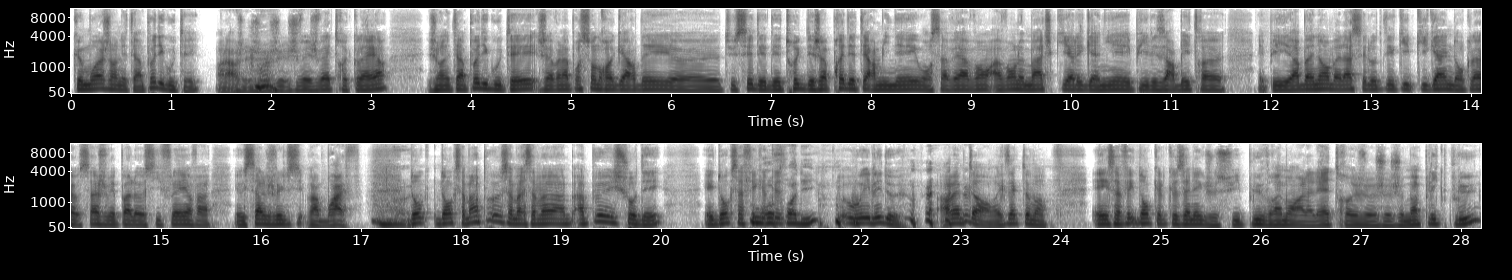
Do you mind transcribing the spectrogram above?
que moi j'en étais un peu dégoûté. Voilà, je, je vais, je vais être clair. J'en étais un peu dégoûté. J'avais l'impression de regarder, euh, tu sais, des, des trucs déjà prédéterminés où on savait avant, avant le match qui allait gagner et puis les arbitres euh, et puis ah ben non, ben là c'est l'autre équipe qui gagne donc là ça je vais pas le siffler. Enfin et ça je vais le siffler. Enfin bref. Donc donc ça m'a un peu ça m'a ça m'a un, un peu échaudé. Et donc ça fait Ou quelques refroidi. oui, les deux, en même temps, exactement. Et ça fait donc quelques années que je suis plus vraiment à la lettre, je, je, je m'implique plus.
